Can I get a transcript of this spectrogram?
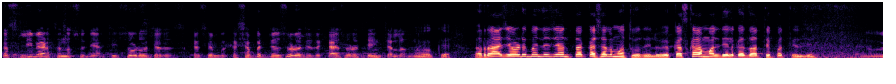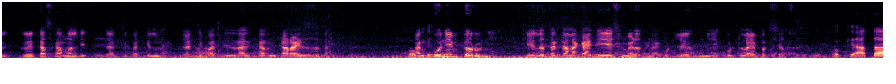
कसली बी अडचण असू द्या ती सोडवतातच. कशा कशा पद्धतीने सोडवते तर काय सोडवते त्यांच्याला ओके. राजवाडीमध्ये जनता कशाला महत्त्व दिलं विकास कामाला दिलं का जाते पातील दिलं विकास कामाला देतील जातीपातील नाही. जातीपातीचं राजकारण करायचंच नाही. आणि कोणी बी करू नये. केलं तर त्याला काय ते यश मिळत नाही कुठल्याही म्हणजे कुठलाही पक्ष असो ओके. आता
